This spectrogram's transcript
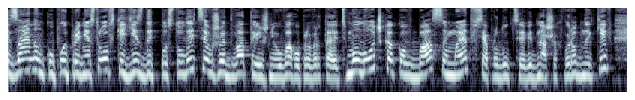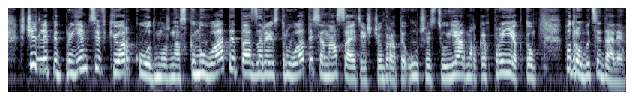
Дизайном Купуй Придністровське їздить по столиці вже два тижні. Увагу привертають молочка, ковбаси, мед. Вся продукція від наших виробників. Ще для підприємців QR-код можна сканувати та зареєструватися на сайті, щоб брати участь у ярмарках проєкту. Подробиці далі.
